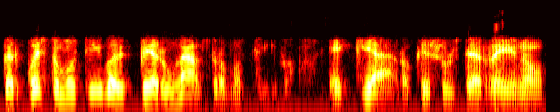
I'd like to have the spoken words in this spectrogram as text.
per questo motivo e per un altro motivo. È chiaro che sul terreno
